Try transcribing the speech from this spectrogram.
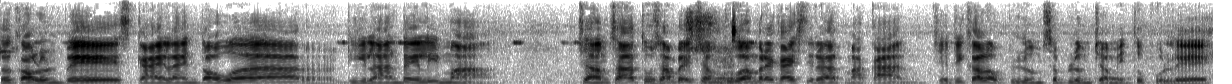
ke Kowloon B Skyline Tower di lantai 5 jam 1 sampai jam 2 mereka istirahat makan. Jadi kalau belum sebelum jam itu boleh.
